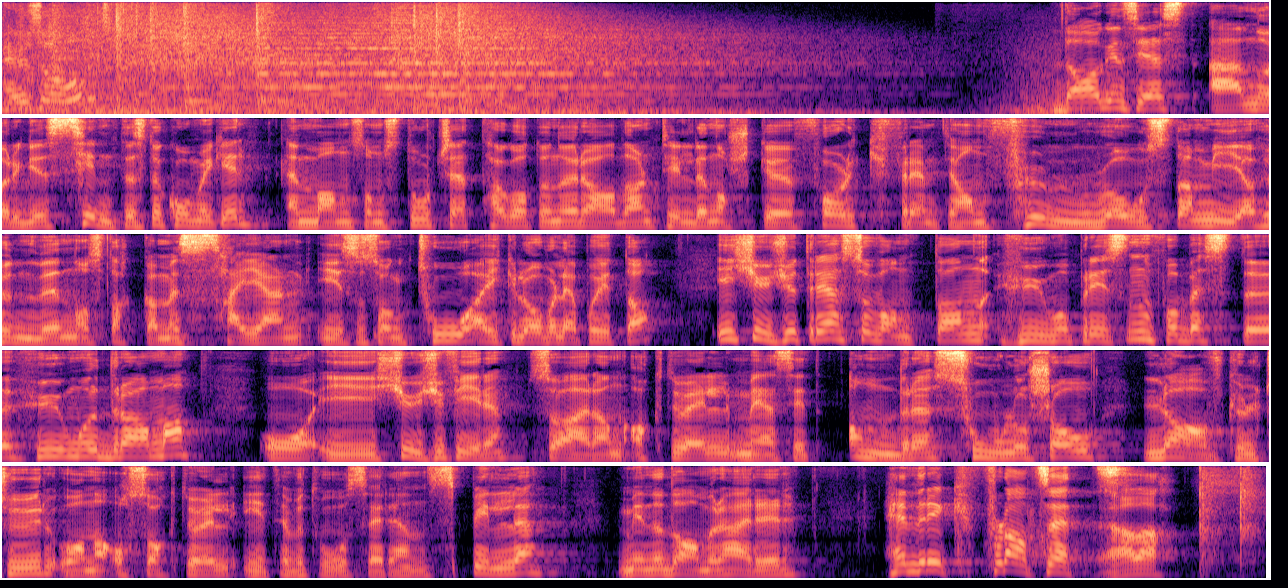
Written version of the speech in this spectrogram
Er det så vondt? Dagens gjest er Norges sinteste komiker. En mann som stort sett har gått under radaren til det norske folk, frem til han fullroasta Mia Hundvin og stakk av med seieren i sesong to av Ikke lov å le på hytta. I 2023 så vant han Humorprisen for beste humordrama. Og i 2024 så er han aktuell med sitt andre soloshow, Lavkultur, og han er også aktuell i TV 2-serien Spille. Mine damer og herrer, Henrik Flatseth! Ja da.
